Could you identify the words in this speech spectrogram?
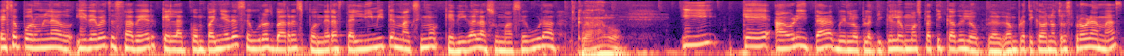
Eso por un lado. Y debes de saber que la compañía de seguros va a responder hasta el límite máximo que diga la suma asegurada. Claro. Y que ahorita, lo platiqué, lo hemos platicado y lo, han platicado en otros programas,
